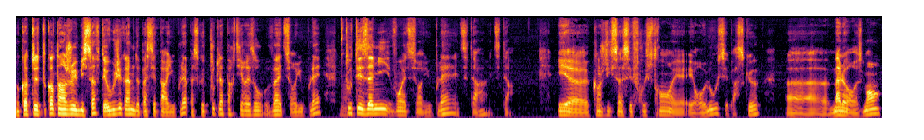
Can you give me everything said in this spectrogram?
Donc quand tu as un jeu Ubisoft, tu es obligé quand même de passer par Uplay parce que toute la partie réseau va être sur Uplay, tous tes amis vont être sur Uplay, etc. etc. Et euh, quand je dis que c'est assez frustrant et, relou, c'est parce que euh, malheureusement,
